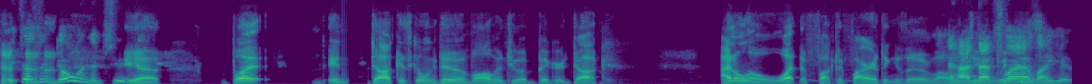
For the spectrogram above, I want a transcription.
It doesn't go in the tube. yeah, but and duck is going to evolve into a bigger duck. I don't know what the fuck the fire thing is evolve and I, that's why I like it.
